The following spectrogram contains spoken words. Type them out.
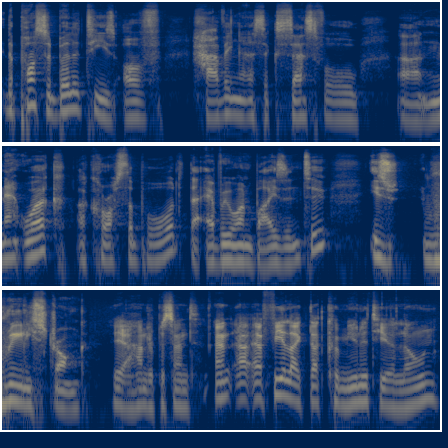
the possibilities of having a successful uh, network across the board that everyone buys into is really strong. Yeah, 100%. And I, feel like that community alone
